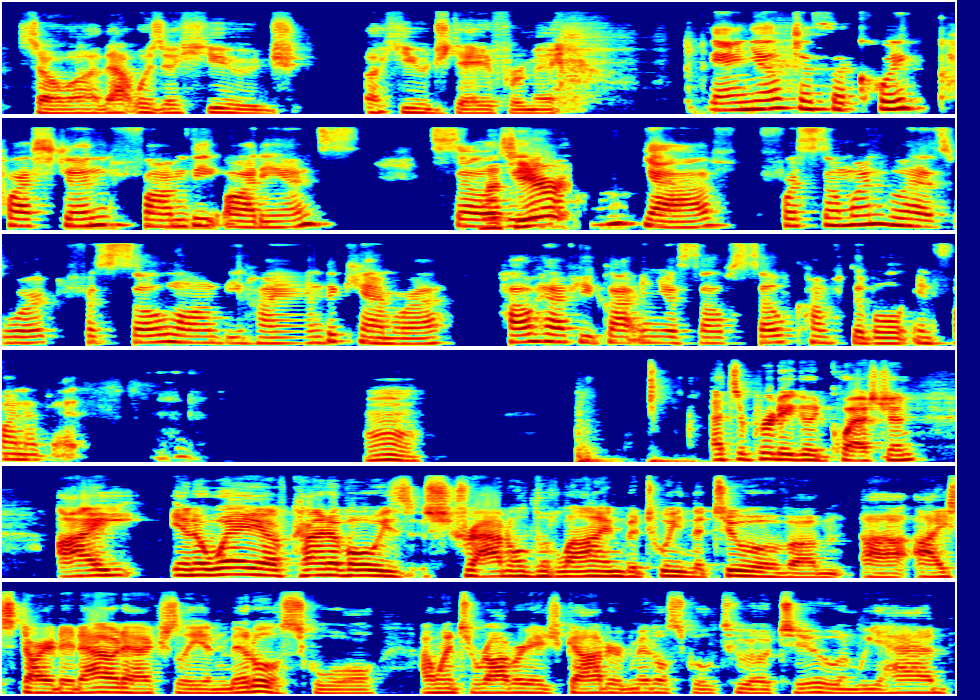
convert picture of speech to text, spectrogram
So uh, that was a huge, a huge day for me. Daniel, just a quick question from the audience. So Let's hear it. Gav, for someone who has worked for so long behind the camera, how have you gotten yourself so comfortable in front of it? Mm. That's a pretty good question. I, in a way, I've kind of always straddled the line between the two of them. Uh, I started out actually in middle school. I went to Robert H. Goddard Middle School 202, and we had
